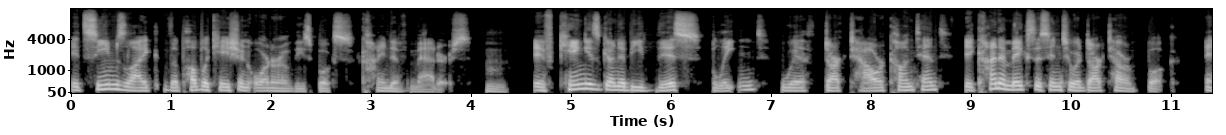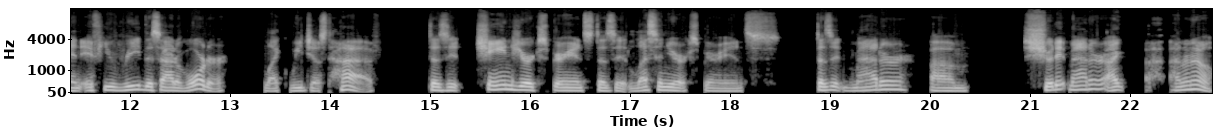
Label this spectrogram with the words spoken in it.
it seems like the publication order of these books kind of matters. Hmm. If King is going to be this blatant with Dark Tower content, it kind of makes this into a Dark Tower book. And if you read this out of order, like we just have, does it change your experience? Does it lessen your experience? Does it matter? Um, should it matter? I I don't know.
